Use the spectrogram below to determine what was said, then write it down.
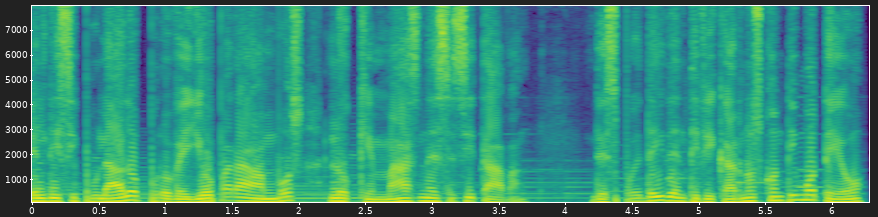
El discipulado proveyó para ambos lo que más necesitaban. Después de identificarnos con Timoteo,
